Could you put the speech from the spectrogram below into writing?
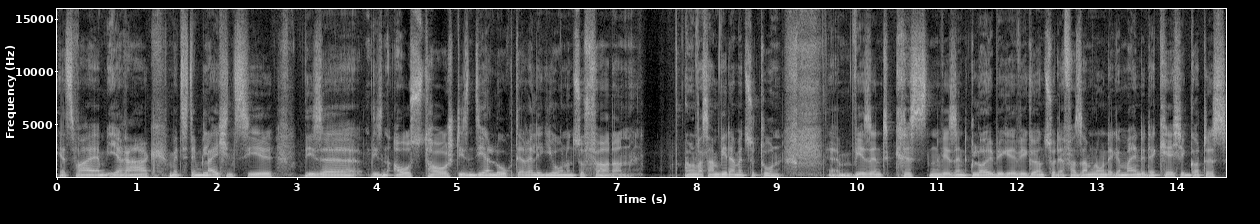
Jetzt war er im Irak mit dem gleichen Ziel, diese, diesen Austausch, diesen Dialog der Religionen zu fördern. Und was haben wir damit zu tun? Ähm, wir sind Christen, wir sind Gläubige, wir gehören zu der Versammlung der Gemeinde der Kirche Gottes,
